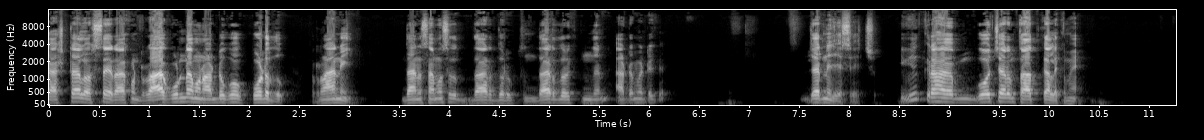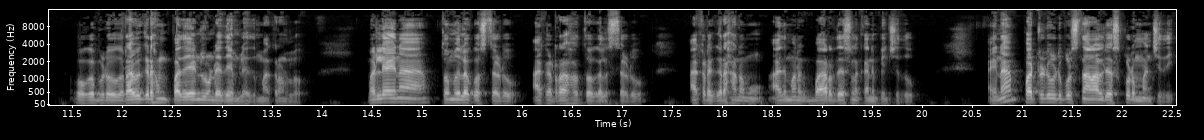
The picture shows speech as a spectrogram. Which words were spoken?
కష్టాలు వస్తాయి రాకుండా రాకుండా మనం అడ్డుకోకూడదు. రాని దాని సమస్యకు దారి దొరుకుతుంది. దారి దొరుకుతుందని ఆటోమేటిక్గా జర్నీ చేసేయచ్చు. ఇవి గ్రహ గోచారం తాత్కాలికమే. ఒక ఇప్పుడు రవిగ్రహం పదేళ్ళు ఉండేదేం లేదు మకరంలో. మళ్ళీ ఆయన తొమ్మిదిలోకి వస్తాడు అక్కడ రాహుతో కలుస్తాడు అక్కడ గ్రహణము అది మనకు భారతదేశంలో కనిపించదు. అయినా పట్టుడు విడుపుడు స్నానాలు చేసుకోవడం మంచిది.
